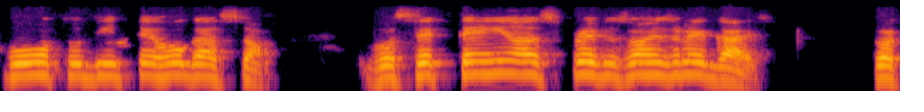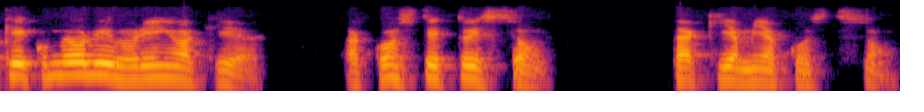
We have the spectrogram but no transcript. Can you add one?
ponto de interrogação. Você tem as previsões legais. Estou aqui com o meu livrinho aqui, a Constituição. Está aqui a minha Constituição.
